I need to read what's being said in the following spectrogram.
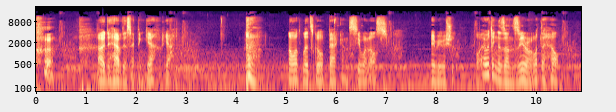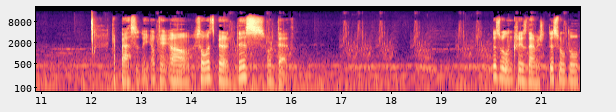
I already have this, I think, yeah? Yeah. now what, let's go back and see what else. Maybe we should... Well, everything is on zero, what the hell? Capacity, okay, uh, so what's better, this or that? This will increase damage, this will do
